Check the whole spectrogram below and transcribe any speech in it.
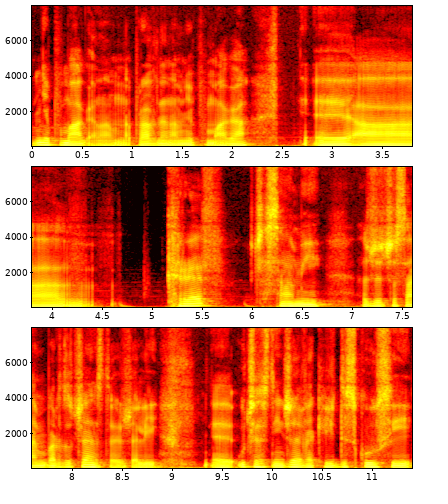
nie pomaga nam, naprawdę nam nie pomaga, e, a krew czasami że czasami, bardzo często, jeżeli e, uczestniczę w jakiejś dyskusji,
